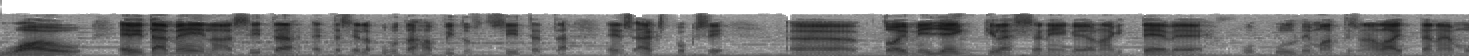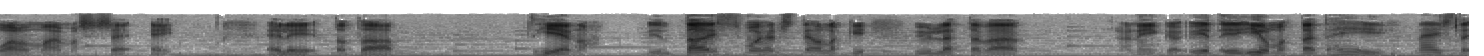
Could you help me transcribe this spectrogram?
Wow. Eli tää meinaa sitä, että siellä puhutaan ihan vitusti siitä, että ensi Xboxi öö, toimii Jenkkilässä niinkö jonakin TV ultimaattisena laitteena ja muualla maailmassa se ei. Eli tota, hieno. Tai siis voihan sitten ollakin yllättävää niinkö, ilmoittaa, että hei, näistä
